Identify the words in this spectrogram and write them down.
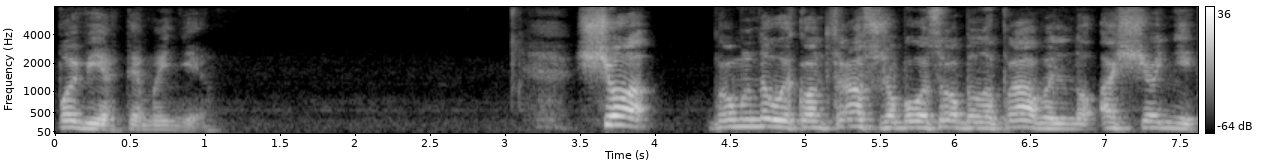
Повірте мені. Що про минулий контраст, що було зроблено правильно, а що ні.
